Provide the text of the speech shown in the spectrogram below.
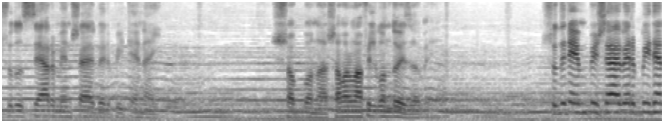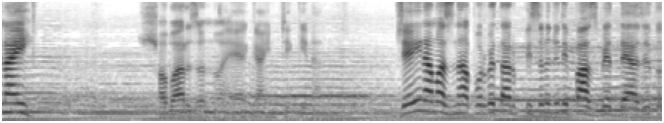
শুধু চেয়ারম্যান সাহেবের পিঠে নাই। সর্বনাশ, আমার মাহফিল বন্ধ হয়ে যাবে। শুধু এমপি সাহেবের পিঠে নাই। সবার জন্য এক আইন, ঠিক কিনা? যেই নামাজ না পড়বে, তার পিছনে যদি পাঁচ বেদ দেয়া যেত,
